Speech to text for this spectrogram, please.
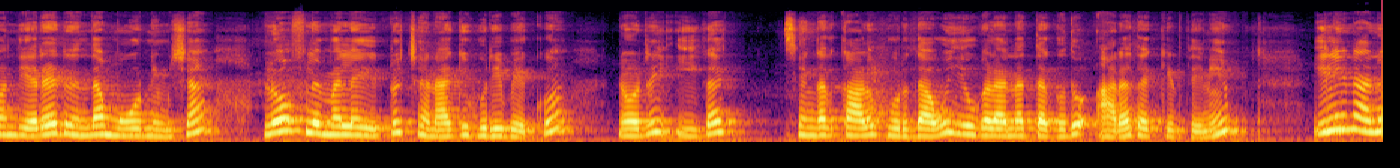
ಒಂದು ಎರಡರಿಂದ ಮೂರು ನಿಮಿಷ ಲೋ ಫ್ಲೇಮಲ್ಲೇ ಇಟ್ಟು ಚೆನ್ನಾಗಿ ಹುರಿಬೇಕು. ನೋಡಿರಿ, ಈಗ ಶೇಂಗಾದ ಕಾಳು ಹುರಿದಾವು, ಇವುಗಳನ್ನು ತೆಗೆದು ಆರದಕ್ಕಿಡ್ತೀನಿ ಇಲ್ಲಿ ನಾನು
